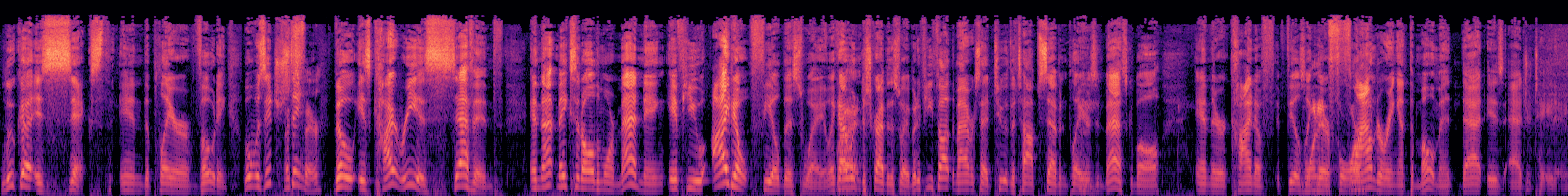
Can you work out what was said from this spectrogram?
Luka is sixth in the player voting. What was interesting though is Kyrie is seventh, and that makes it all the more maddening. If you, I don't feel this way. Like I wouldn't describe it this way, but if you thought the Mavericks had two of the top seven players Hmm. in basketball, and they're kind of, it feels like One they're floundering at the moment. That is agitating.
